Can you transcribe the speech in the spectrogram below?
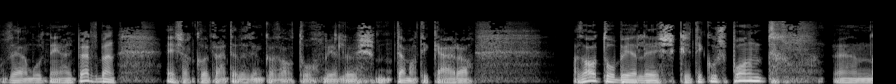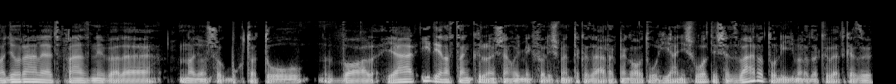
az elmúlt néhány percben, és akkor rátevezünk az autóbérlős tematikára. Az autóbérlés kritikus pont, nagyon rá lehet fázni vele, nagyon sok buktatóval jár. Idén aztán különösen, hogy még föl is mentek az árak, meg autóhiány is volt, és ez váraton így marad a következő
